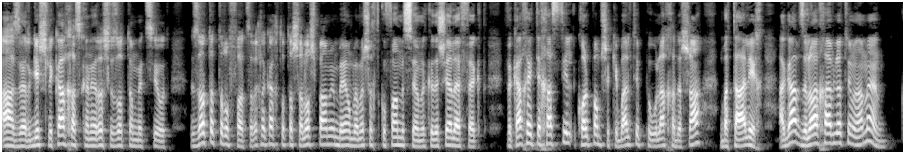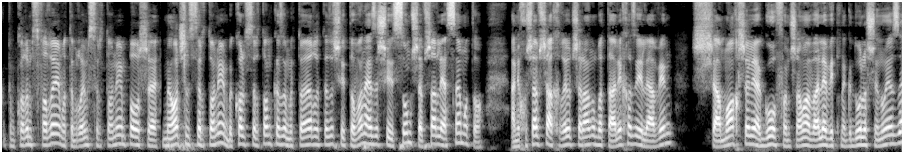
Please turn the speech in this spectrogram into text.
אה זה הרגיש לי ככה אז כנראה שזאת המציאות. זאת התרופה, צריך לקחת אותה שלוש פעמים ביום במשך תקופה מסוימת כדי שיהיה לה אפקט וככה התייחסתי כל פעם שקיבלתי פעולה חדשה בתהליך. אגב זה לא היה חייב להיות עם מאמן, אתם קוראים ספרים, אתם רואים סרטונים פה, שמאות של סרטונים, בכל סרטון כזה מתוארת איזושהי תובנה, איזשהו יישום שאפשר ליישם אותו. אני חושב שהאחריות שלנו בתהליך הזה היא להבין שהמוח שלי, הגוף, הנשמה והלב יתנגדו לשינוי הזה,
